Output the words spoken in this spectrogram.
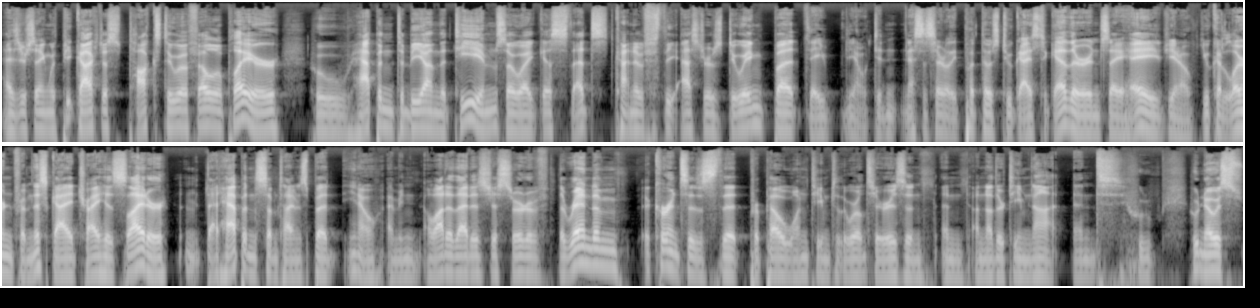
as you're saying with peacock just talks to a fellow player who happened to be on the team. So I guess that's kind of the Astros doing, but they, you know, didn't necessarily put those two guys together and say, hey, you know, you could learn from this guy, try his slider. Mm, that happens sometimes, but, you know, I mean, a lot of that is just sort of the random occurrences that propel one team to the World Series and, and another team not. And who who knows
